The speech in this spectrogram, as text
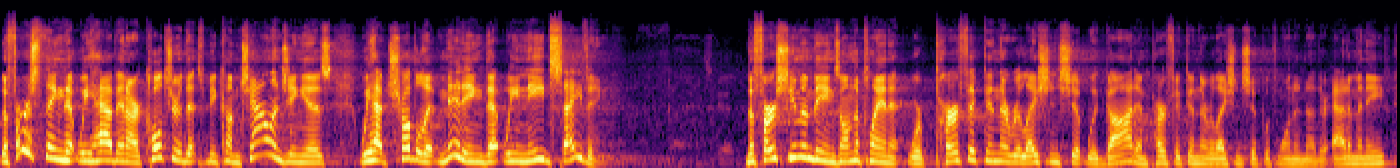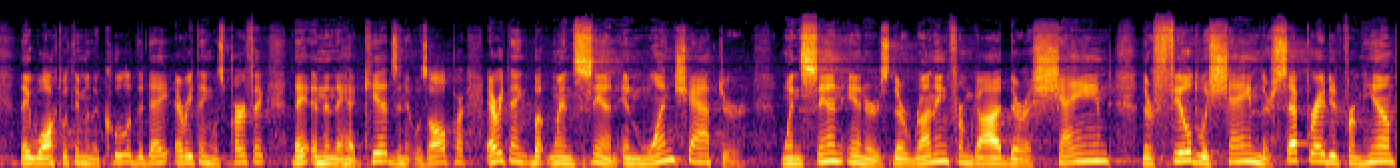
the first thing that we have in our culture that's become challenging is we have trouble admitting that we need saving. The first human beings on the planet were perfect in their relationship with God and perfect in their relationship with one another. Adam and Eve, they walked with Him in the cool of the day. Everything was perfect. They, and then they had kids, and it was all perfect. Everything, but when sin, in one chapter, when sin enters, they're running from God, they're ashamed, they're filled with shame, they're separated from Him,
